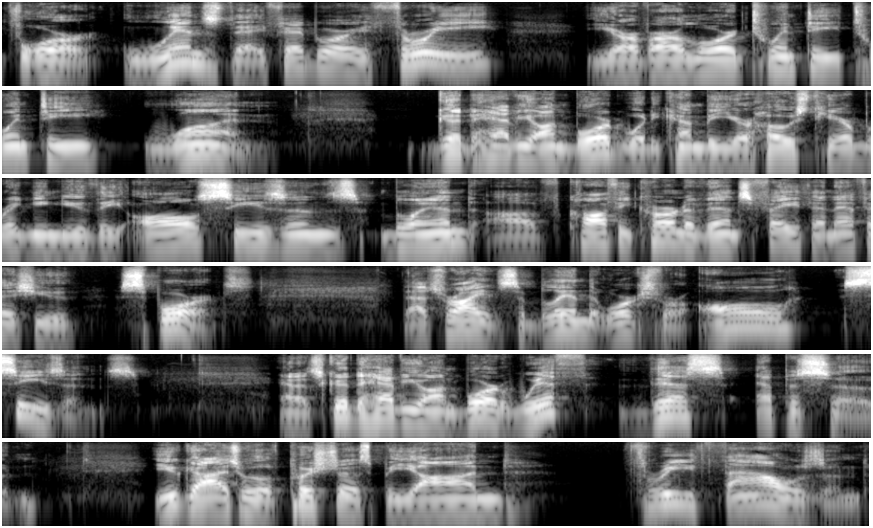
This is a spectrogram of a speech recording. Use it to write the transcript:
for Wednesday, February 3, year of our Lord 2021. Good to have you on board. Woody Cumby, your host here, bringing you the all seasons blend of coffee, current events, faith, and FSU sports. That's right, it's a blend that works for all seasons. And it's good to have you on board. With this episode, you guys will have pushed us beyond 3,000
